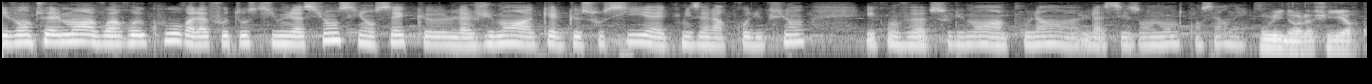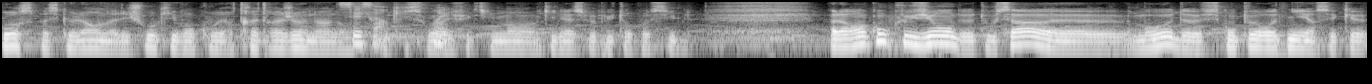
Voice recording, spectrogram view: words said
éventuellement avoir recours à la photostimulation si on sait que la jument a quelques soucis à être mise à la reproduction et qu'on veut absolument un poulain euh, la saison de monde concernée. Oui, dans la filière course, parce que là, on a des chevaux qui vont courir très très jeunes, hein, donc il faut qu'ils soient effectivement, qu'ils naissent le plus tôt possible. Alors en conclusion de tout ça, euh, Maude, ce qu'on peut retenir, c'est que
